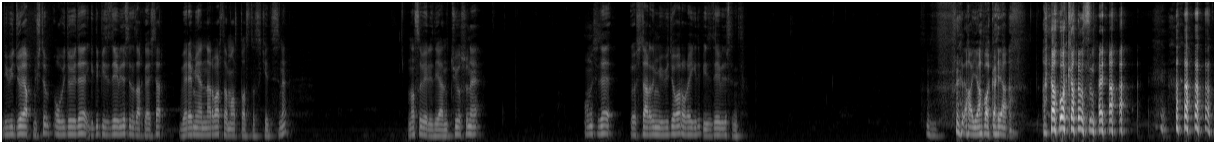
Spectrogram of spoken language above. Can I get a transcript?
bir video yapmıştım. O videoyu da gidip izleyebilirsiniz arkadaşlar. Veremeyenler varsa malt pastası kedisine. Nasıl verildi yani tüyosu ne? Onu size gösterdiğim bir video var. Oraya gidip izleyebilirsiniz. ayağa bak ayağa. Ayağa bakar mısın ayağa?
